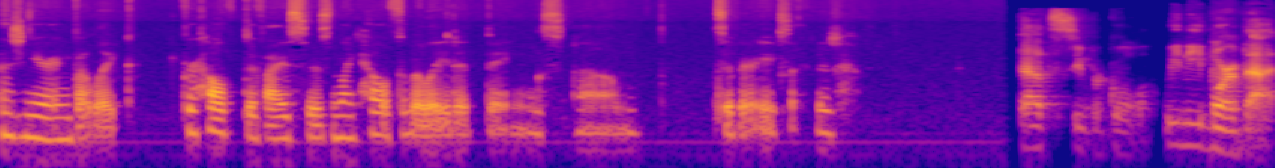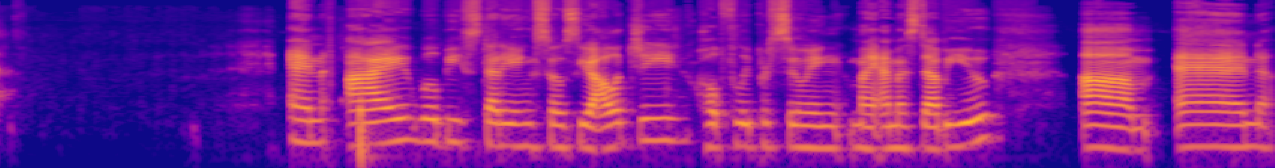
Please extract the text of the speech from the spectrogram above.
engineering, but like for health devices and like health related things. Um, so very excited. That's super cool. We need more of that. And I will be studying sociology, hopefully pursuing my MSW, um, and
